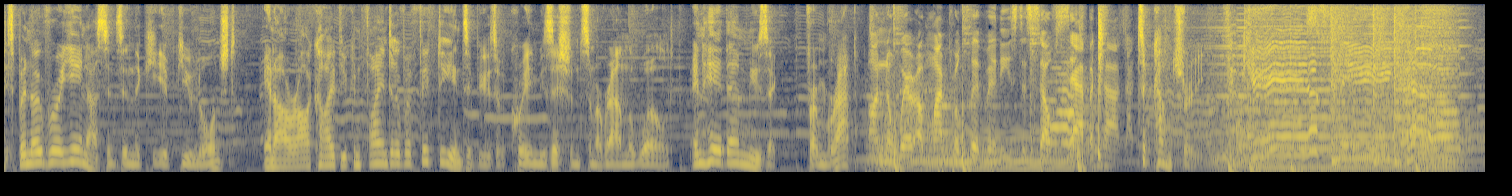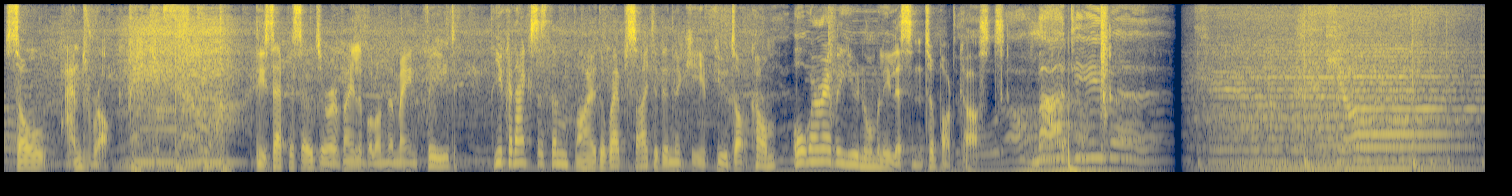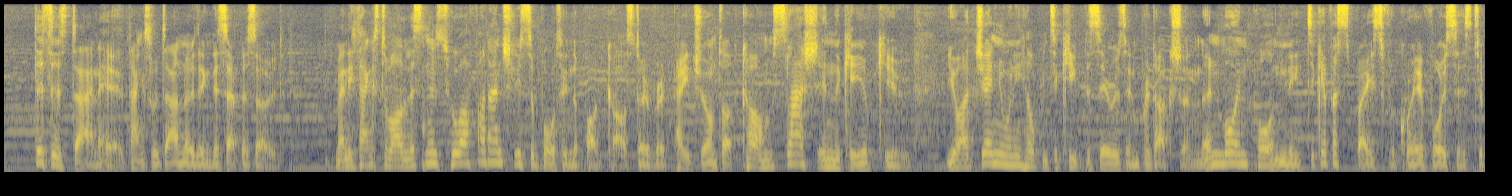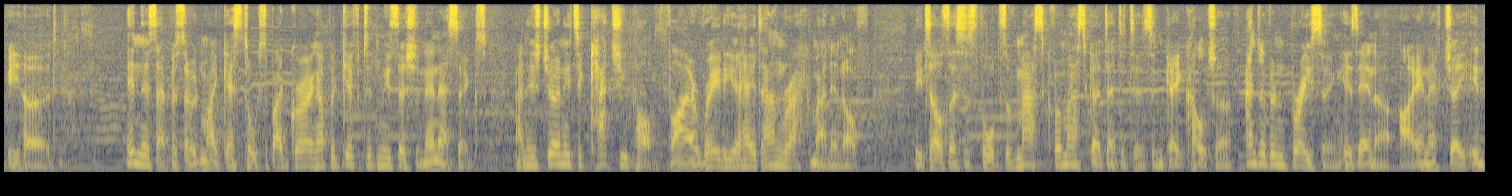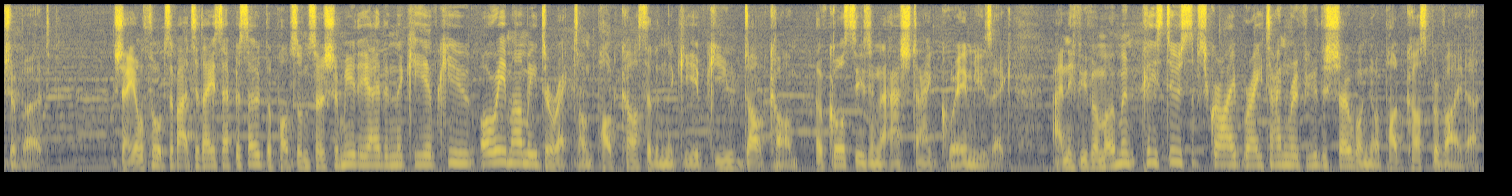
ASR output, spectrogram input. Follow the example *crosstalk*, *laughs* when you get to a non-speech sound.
It's been over a year now since In the Key of Q launched. In our archive, you can find over 50 interviews with queer musicians from around the world and hear their music from rap, Unaware of my proclivities to self sabotage. to country, soul, and rock. These episodes are available on the main feed. You can access them via the website at inthekeyofq.com or wherever you normally listen to podcasts. This is Dan here. Thanks for downloading this episode. Many thanks to our listeners who are financially supporting the podcast over at patreon.com slash in the key of Q. You are genuinely helping to keep the series in production and more importantly, to give a space for queer voices to be heard. In this episode, my guest talks about growing up a gifted musician in Essex and his journey to catchy pop via Radiohead and Rachmaninoff. He tells us his thoughts of Masc for Masc identities in gay culture and of embracing his inner INFJ introvert. Share your thoughts about today's episode, the pods on social media at In the Key of Q, or email me direct on podcast at inthekeyofq.com, of course using the hashtag queer music. And if you've a moment, please do subscribe, rate, and review the show on your podcast provider.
